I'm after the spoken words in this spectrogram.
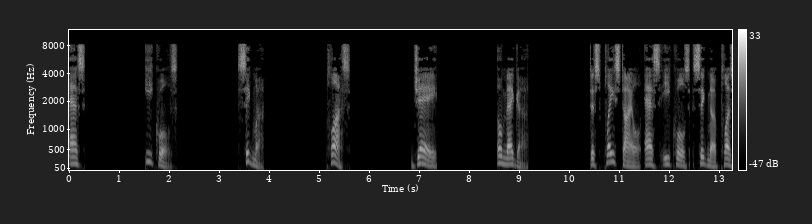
s equals sigma plus j omega. Display style s equals sigma plus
